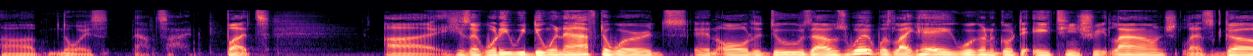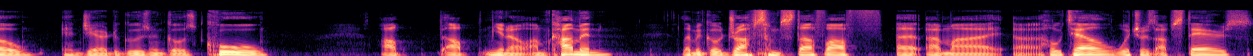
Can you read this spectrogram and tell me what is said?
Uh, noise outside. But uh, he's like, "What are we doing afterwards?" And all the dudes I was with was like, "Hey, we're gonna go to 18th Street Lounge. Let's go." And JR de Guzman goes, "Cool. I'll, I'll, you know, I'm coming. Let me go drop some stuff off at, at my uh, hotel, which was upstairs."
